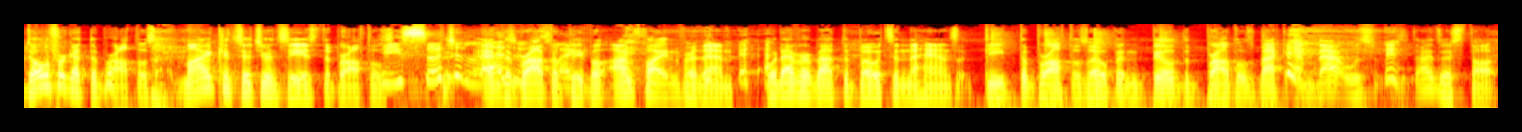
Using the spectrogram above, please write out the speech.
don't forget the brothels. My constituency is the brothels. He's such a and the brothel like- people. I'm fighting for them. Whatever about the boats in the hands. Keep the brothels open. Build the brothels back. And that was, I just thought,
